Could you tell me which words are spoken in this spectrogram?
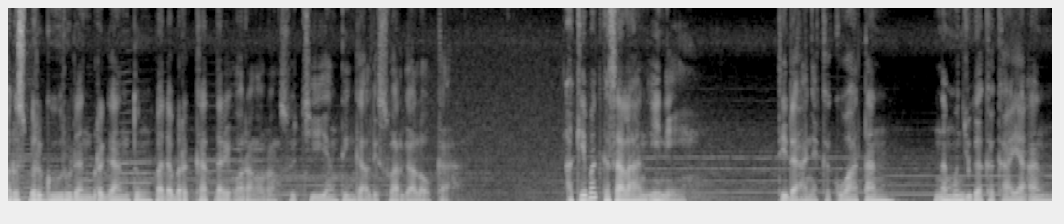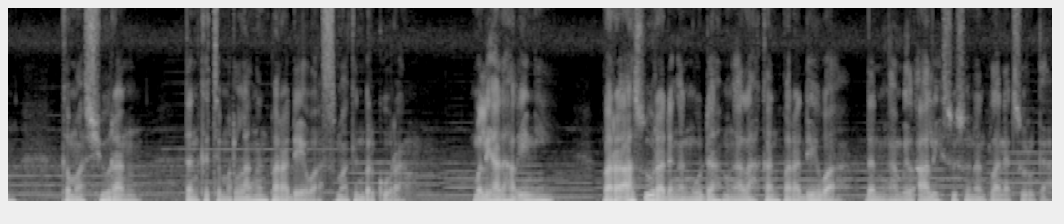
harus berguru dan bergantung pada berkat dari orang-orang suci yang tinggal di swarga loka. Akibat kesalahan ini, tidak hanya kekuatan, namun juga kekayaan, kemasyuran, dan kecemerlangan para dewa semakin berkurang. Melihat hal ini, para asura dengan mudah mengalahkan para dewa dan mengambil alih susunan planet surga.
